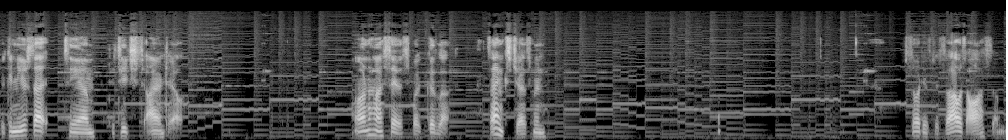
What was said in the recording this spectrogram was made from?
You can use that TM to teach Iron Tail. I don't know how to say this, but good luck. Thanks, Jasmine. So that was awesome.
